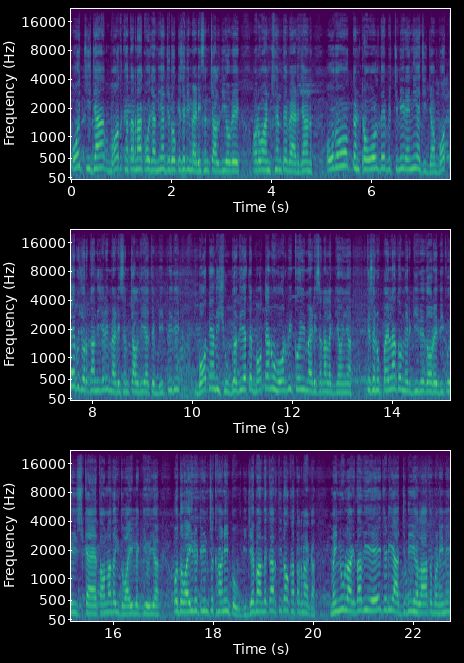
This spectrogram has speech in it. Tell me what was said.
ਉਹ ਚੀਜ਼ਾਂ ਬਹੁਤ ਖਤਰਨਾਕ ਹੋ ਜਾਂਦੀਆਂ ਜਦੋਂ ਕਿਸੇ ਦੀ ਮੈਡੀਸਨ ਚੱਲਦੀ ਹੋਵੇ ਔਰ ਉਹ ਅਨਸ਼ਨ ਤੇ ਬੈਠ ਜਾਣ। ਉਦੋਂ ਕੰਟਰੋਲ ਦੇ ਵਿੱਚ ਨਹੀਂ ਰਹਿੰਦੀਆਂ ਚੀਜ਼ਾਂ। ਬਹੁਤੇ ਬਜ਼ੁਰਗ ਦੀ ਜਿਹੜੀ ਮੈਡੀਸਨ ਚੱਲਦੀ ਹੈ ਤੇ ਬੀਪੀ ਦੀ, ਬਹੁਤਿਆਂ ਦੀ ਸ਼ੂਗਰ ਦੀ ਹੈ ਤੇ ਬਹੁਤਿਆਂ ਨੂੰ ਹੋਰ ਵੀ ਕੋਈ ਮੈਡੀਸਨਾਂ ਲੱਗੀਆਂ ਹੋਈਆਂ। ਕਿਸੇ ਨੂੰ ਪਹਿਲਾਂ ਤੋਂ ਮਿਰਗੀ ਦੇ ਦੌਰੇ ਦੀ ਕੋਈ ਸ਼ਿਕਾਇਤ ਆ, ਉਹਨਾਂ ਦੀ ਦਵਾਈ ਲੱਗੀ ਹੋਈ ਆ, ਉਹ ਦਵਾਈ ਰੂਟੀਨ 'ਚ ਖਾਣੀ ਪਊਗੀ। ਜੇ ਬੰਦ ਕਰਤੀ ਤਾਂ ਉਹ ਖਤਰਨਾਕ ਆ। ਮੈਨੂੰ ਲੱਗਦਾ ਵੀ ਇਹ ਜਿਹੜੀ ਅੱਜ ਦੀ ਹਾਲਾਤ ਬਣੇ ਨੇ,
